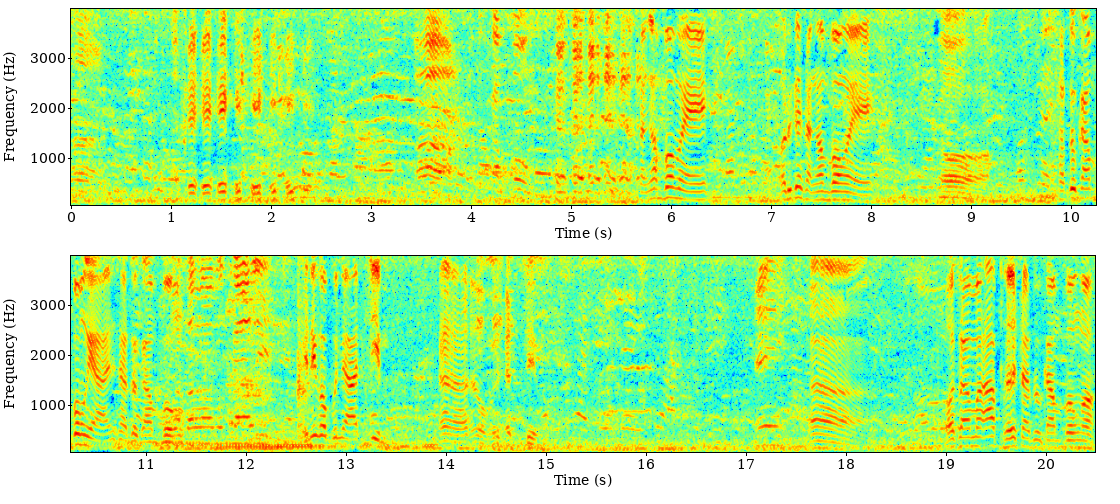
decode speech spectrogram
啊啊，kampung. Sang kampung eh. Oh, dia sang kampung eh. Oh. Satu kampung ya, ini satu kampung. Sama sekali. Ini kau punya acim. Ah, kau punya acim. Eh, Ah. Oh sama Aphe satu kampung oh.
